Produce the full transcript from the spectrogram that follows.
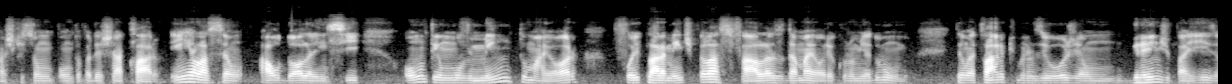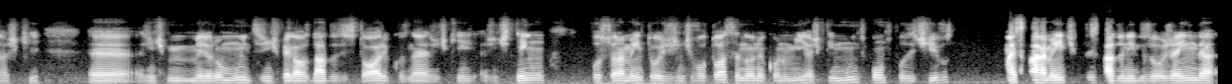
acho que isso é um ponto para deixar claro. Em relação ao dólar em si, ontem um movimento maior foi claramente pelas falas da maior economia do mundo. Então, é claro que o Brasil hoje é um grande país, acho que é, a gente melhorou muito, se a gente pegar os dados históricos, né, a gente, a gente tem um posicionamento hoje, a gente voltou a ser na economia, acho que tem muitos pontos positivos, mas claramente os Estados Unidos hoje ainda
